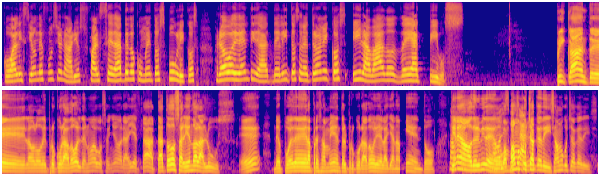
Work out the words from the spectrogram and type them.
coalición de funcionarios, falsedad de documentos públicos, robo de identidad, delitos electrónicos y lavado de activos. Picante lo, del procurador de nuevo, señores, ahí está, está todo saliendo a la luz, ¿eh? Después del apresamiento, el procurador y el allanamiento. ¿Tiene audio el video? Vamos, a, escuchar qué dice, vamos a escuchar qué dice.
